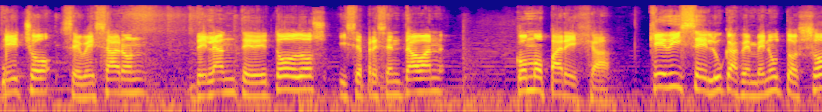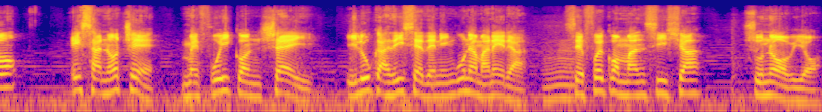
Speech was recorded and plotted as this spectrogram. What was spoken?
de hecho, se besaron delante de todos y se presentaban como pareja. ¿Qué dice Lucas Benvenuto? Yo esa noche me fui con Jay. Y Lucas dice de ninguna manera. Se fue con Mansilla, su novio.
